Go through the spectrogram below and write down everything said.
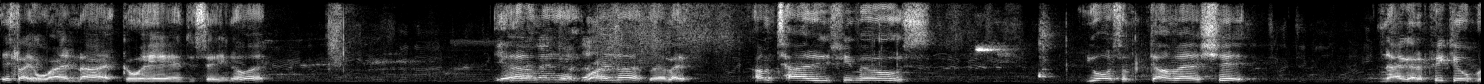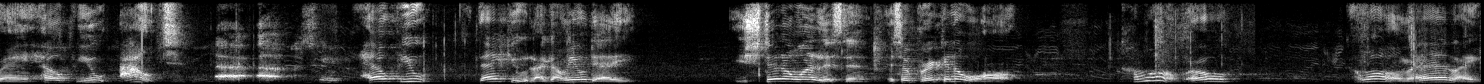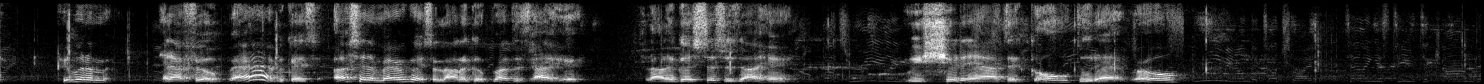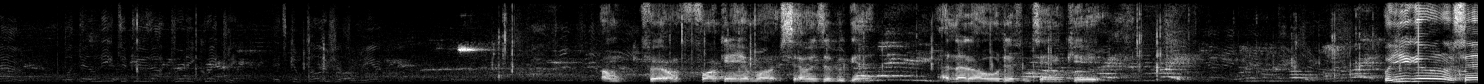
it's like why not go ahead and just say, you know what? Yeah, man, why not, bro? Like, I'm tired of these females. You on some dumbass shit. Now I gotta pick your brain, help you out. Help you. Thank you. Like I'm your daddy. You still don't want to listen. It's a brick in the wall. Come on, bro. Come on, man. Like, people in And I feel bad because us in America, it's a lot of good brothers out here. A lot of good sisters out here. We shouldn't have to go through that, bro. I'm fair. I'm fucking him up. Seven zip again. Another whole different team, kid. But you get what I'm saying?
